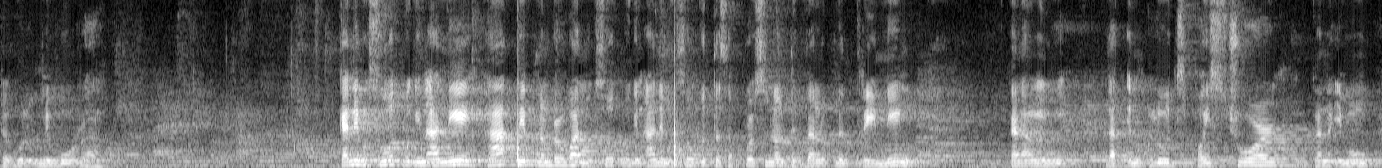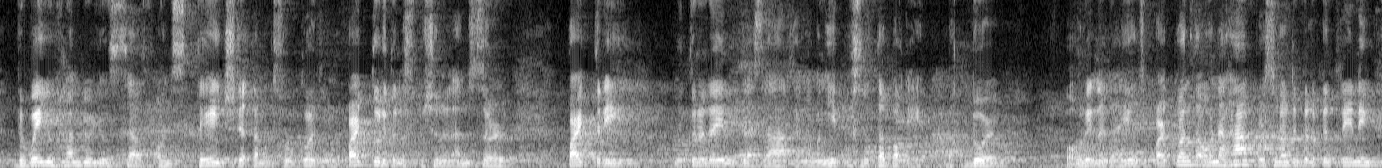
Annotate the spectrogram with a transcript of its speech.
Dagol ug ni Mura. Kani magsuot mo inani ha? Tip number one magsuot mo inani magsugod ta sa personal development training kanang that includes posture kanang imong the way you handle yourself on stage dito magsugod. Ang part 2 dito na question and answer. Part 3 dito na dayon ka sa kanang manghipos na tabak eh backdoor. Paulit na dayon. Sa part 1 taon na ha personal development training.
